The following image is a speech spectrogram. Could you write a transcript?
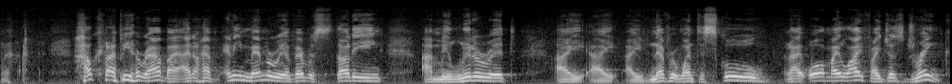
How can I be a rabbi? I don't have any memory of ever studying. I'm illiterate. I, I, I've never went to school. And I, all my life I just drink.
